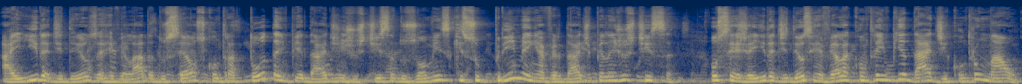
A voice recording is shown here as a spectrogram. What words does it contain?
A ira de Deus é revelada dos céus contra toda a impiedade e injustiça dos homens que suprimem a verdade pela injustiça. Ou seja, a ira de Deus se revela contra a impiedade, contra o mal.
